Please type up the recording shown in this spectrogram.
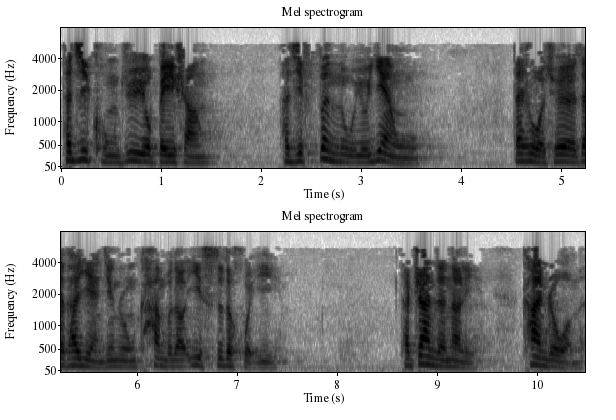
他既恐惧又悲伤，他既愤怒又厌恶，但是我却在他眼睛中看不到一丝的悔意。他站在那里看着我们，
